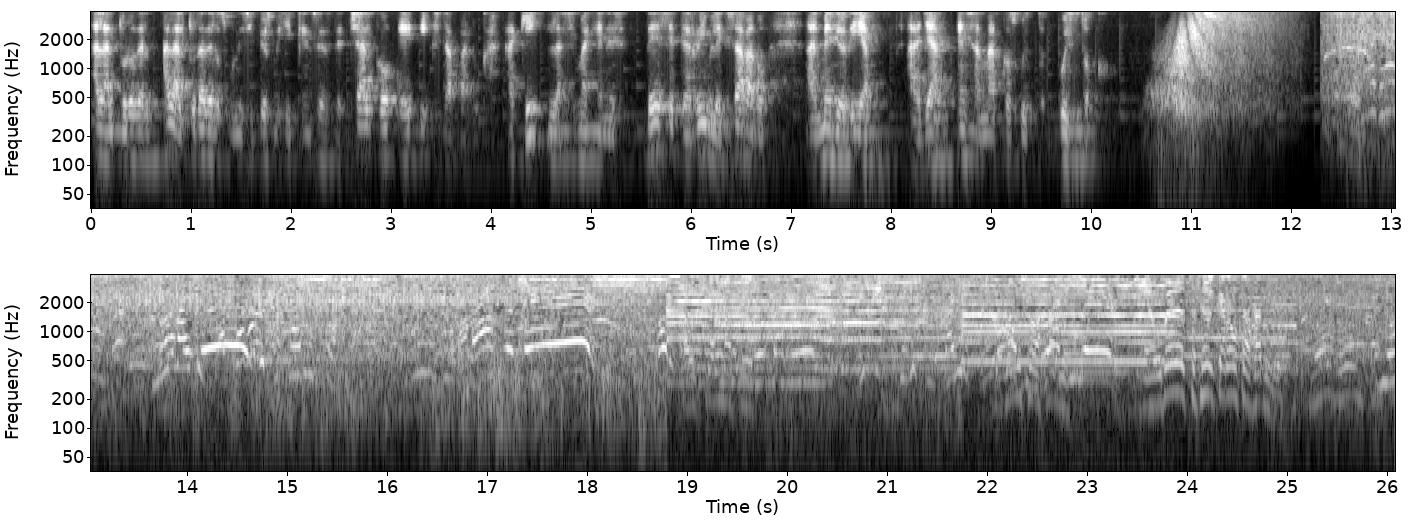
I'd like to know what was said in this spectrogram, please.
a, la altura a la altura de los municipios mexiquenses de Chalco e Ixtapaluca. Aquí las imágenes de ese terrible sábado al mediodía allá en San Marcos, Huistoco. Estación el carro, vamos a bajarnos. No.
